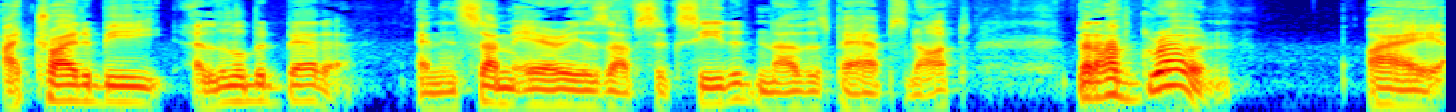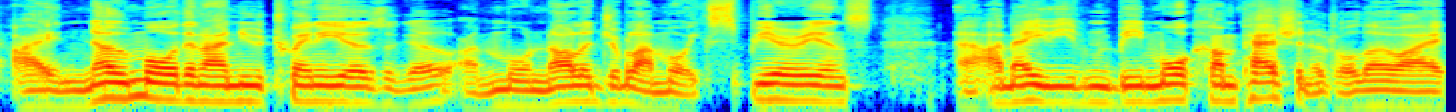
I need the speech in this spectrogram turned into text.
I try to be a little bit better, and in some areas I've succeeded, in others perhaps not, but I've grown. I, I know more than I knew 20 years ago. I'm more knowledgeable, I'm more experienced, I may even be more compassionate, although I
